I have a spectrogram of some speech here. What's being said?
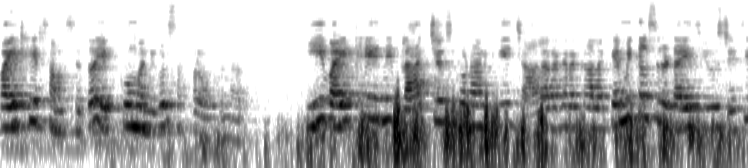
వైట్ హెయిర్ సమస్యతో ఎక్కువ మంది కూడా సఫర్ అవుతున్నారు. ఈ వైట్ హెయిర్ని బ్లాక్ చేసుకోవడానికి చాలా రకరకాల కెమికల్స్ డైస్ యూజ్ చేసి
